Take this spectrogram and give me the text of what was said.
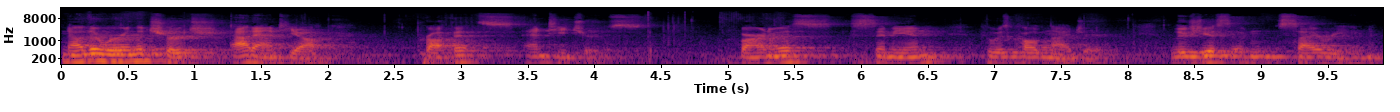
Now there were in the church at Antioch prophets and teachers Barnabas, Simeon, who was called Niger, Lucius of Cyrene,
